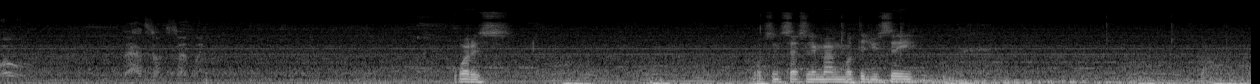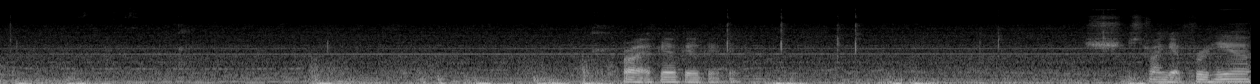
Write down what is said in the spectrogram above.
Whoa. That's unsettling. What is... What's unsettling, man? What did you see? Alright, okay, okay, okay, okay. Just try and get through here.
